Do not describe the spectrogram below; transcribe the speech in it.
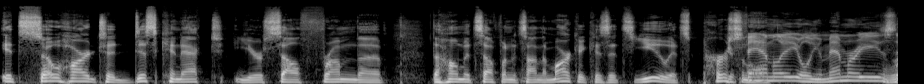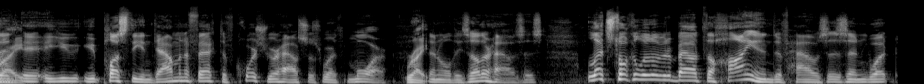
It's so hard to disconnect yourself from the the home itself when it's on the market because it's you, it's Your personal. family, all your memories, it- Right. it- you, you plus the endowment effect. Of course, your house is worth more Right. than all these other houses. Let's talk a little bit about the high end of houses and what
